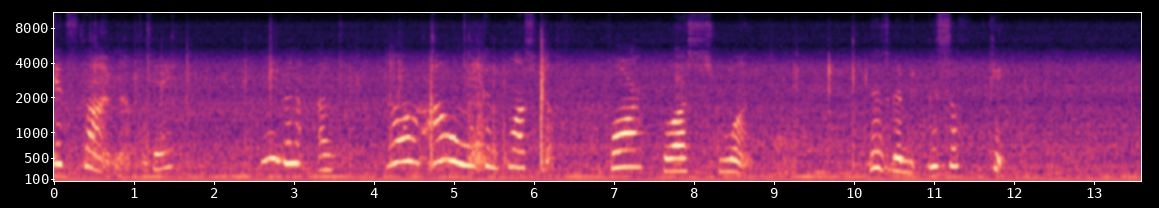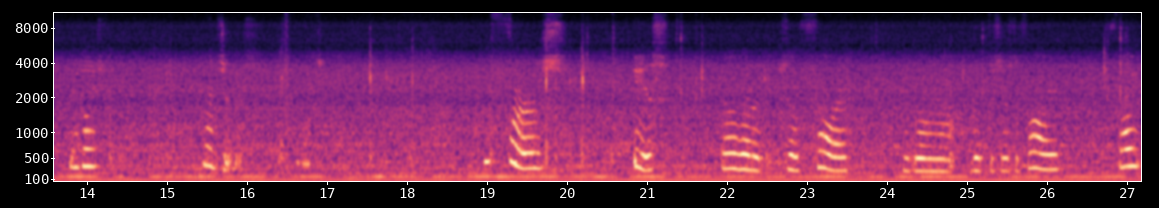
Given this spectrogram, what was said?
it's time now, okay? We're gonna, uh, how, how we can plus stuff. 4 plus 1. This is going to be piece of cake. There goes. Let's do this. First is we're going to do 4. We're going to make this as a 5. 5.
